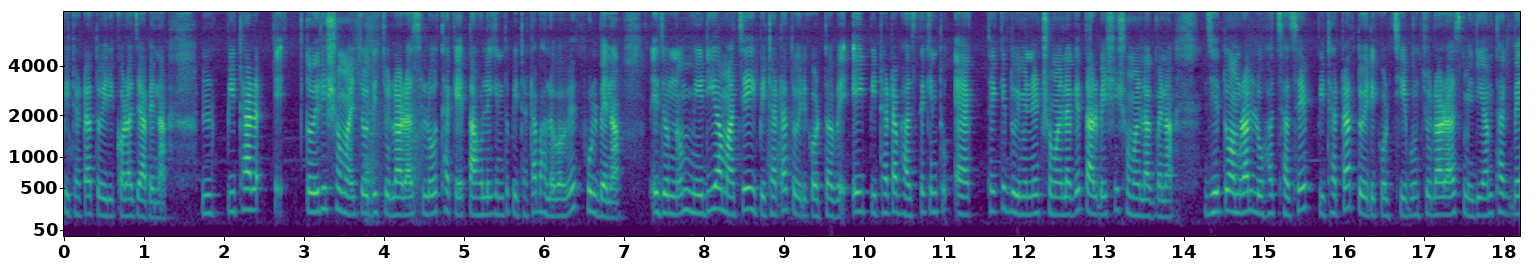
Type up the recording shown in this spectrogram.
পিঠাটা তৈরি করা যাবে না। পিঠার তৈরির সময় যদি চুলার আঁচ লো থাকে, তাহলে কিন্তু পিঠাটা ভালোভাবে ফুলবে না। এই জন্য মিডিয়াম আঁচে এই পিঠাটা তৈরি করতে হবে। এই পিঠাটা ভাজতে কিন্তু এক থেকে দুই মিনিট সময় লাগে, তার বেশি সময় লাগবে না। যেহেতু আমরা লোহার ছাঁচে পিঠাটা তৈরি করছি এবং চুলার আঁচ মিডিয়াম থাকবে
